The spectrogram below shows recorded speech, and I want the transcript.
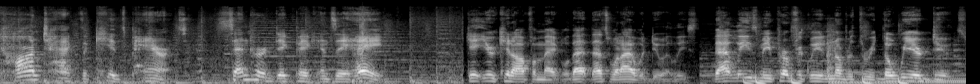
contact the kid's parents, send her a dick pic and say, hey, get your kid off of Omegle. That, that's what I would do at least. That leads me perfectly to number three, the weird dudes.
